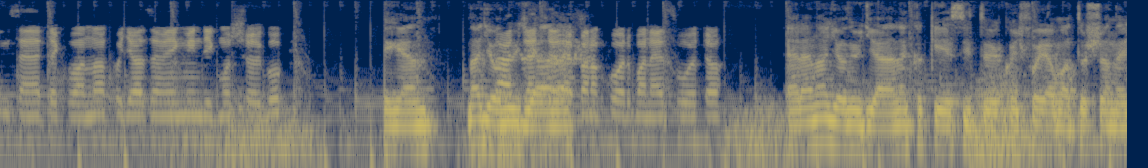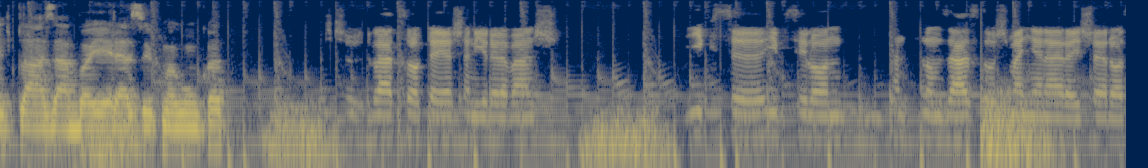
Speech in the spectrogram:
üzenetek vannak, hogy az még mindig mosolygok. Igen, nagyon hát ügyelnek. Ebben a korban ez volt a... Erre nagyon ügyelnek a készítők, hogy folyamatosan egy plázába érezzük magunkat. És látszólag teljesen irreleváns X, Y, nem tudom, zászlós menjen erre és erre a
